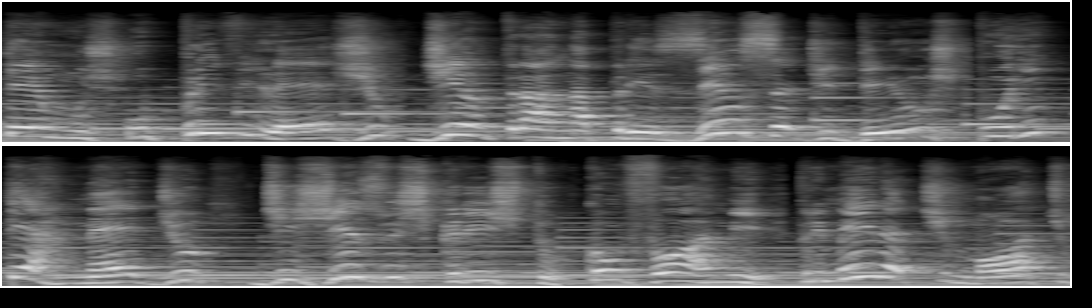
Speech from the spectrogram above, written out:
temos o privilégio de entrar na presença de Deus por intermédio de Jesus Cristo, conforme 1 Timóteo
